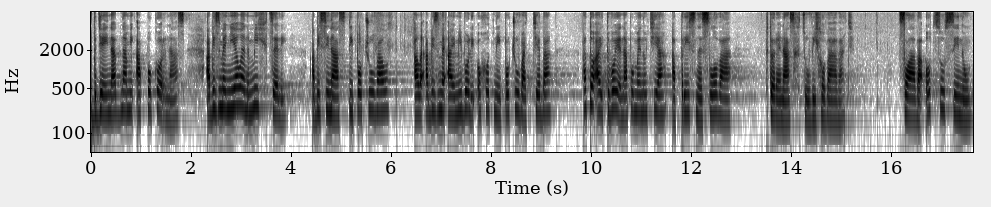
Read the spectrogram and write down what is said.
Bdej nad nami a pokor nás, aby sme nielen my chceli, aby si nás Ty počúval, ale aby sme aj my boli ochotní počúvať Teba, a to aj Tvoje napomenutia a prísne slová, ktoré nás chcú vychovávať. Sláva Otcu, Synu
